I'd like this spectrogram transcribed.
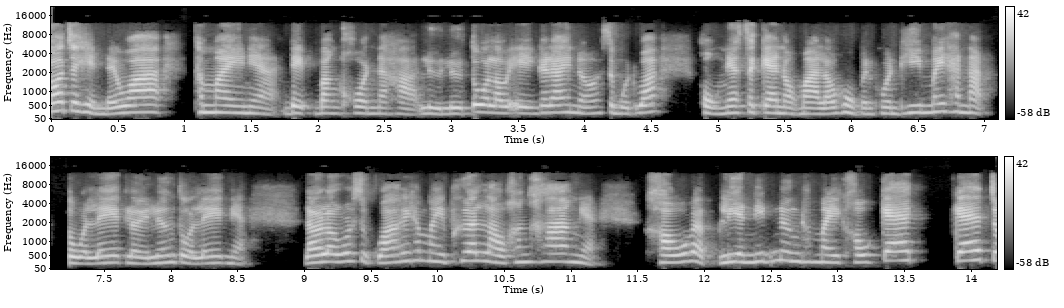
ก็จะเห็นได้ว่าทำไมเนี่ยเด็กบางคนนะคะหรือหรือตัวเราเองก็ได้เนาะสมมติว่าหงเนี่ยสแกนออกมาแล้วหงเป็นคนที่ไม่ถนัดตัวเลขเลยเรื่องตัวเลขเนี่ยแล้วเรารู้สึกว่าเฮ้ยทำไมเพื่อนเราข้างๆ เนี่ยเขาแบบเรียนนิดนึงทำไมเขาแก้แก้โจ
